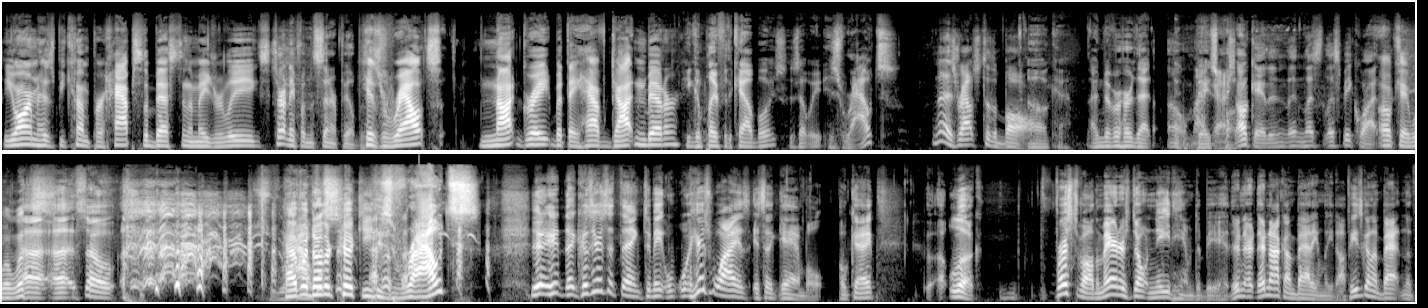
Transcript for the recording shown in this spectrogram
The arm has become perhaps the best in the major leagues. Certainly from the center field. position. His routes not great, but they have gotten better. He can play for the Cowboys. Is that what his routes? no, his routes to the ball. Oh, okay. I've never heard that. Oh in my baseball. gosh. Okay, then, then let's let's be quiet. Okay, well Uh, let's uh, so have another cookie. His routes? Because here's the thing to me. Here's why it's, a gamble. Okay, Uh, look. First of all, the Mariners don't need him to be hit. They're, not- they're not going to bat him leadoff. He's going to bat in the,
